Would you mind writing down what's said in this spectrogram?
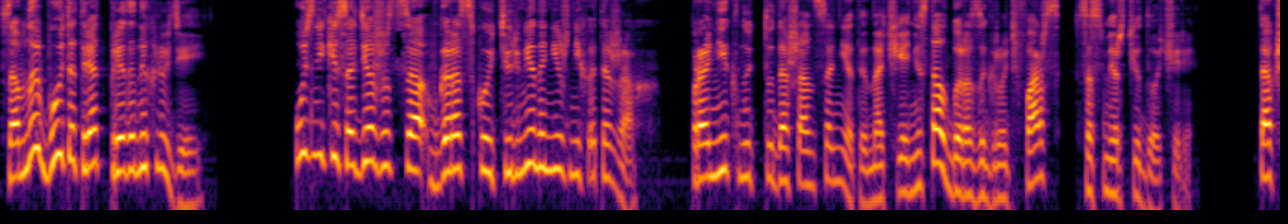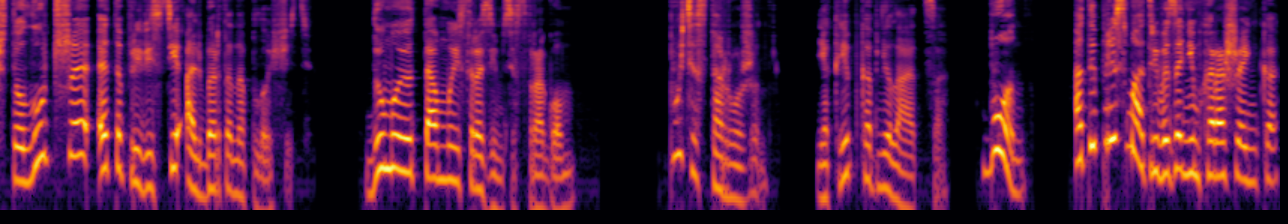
Со мной будет отряд преданных людей. Узники содержатся в городской тюрьме на нижних этажах. Проникнуть туда шанса нет, иначе я не стал бы разыгрывать фарс со смертью дочери. Так что лучше это привести Альберта на площадь. Думаю, там мы и сразимся с врагом. Будь осторожен. Я крепко обняла отца. Бон, а ты присматривай за ним хорошенько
